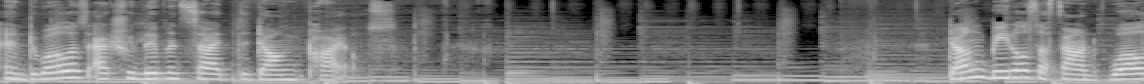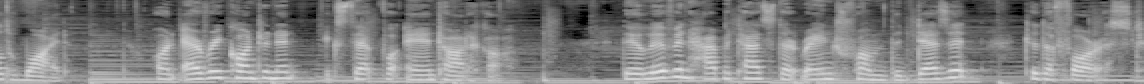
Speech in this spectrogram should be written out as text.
and dwellers actually live inside the dung piles. Dung beetles are found worldwide, on every continent except for Antarctica. They live in habitats that range from the desert to the forest.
